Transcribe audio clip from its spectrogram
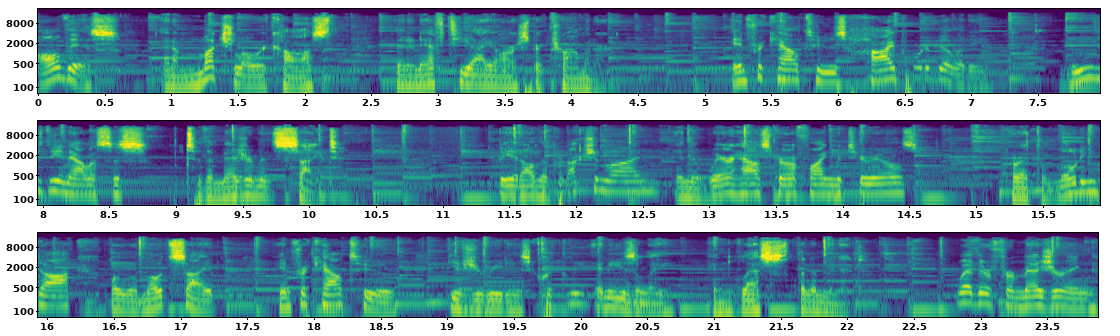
All this at a much lower cost than an FTIR spectrometer. InfraCal 2's high portability moves the analysis to the measurement site. Be it on the production line, in the warehouse verifying materials, or at the loading dock or remote site, InfraCal 2 gives you readings quickly and easily in less than a minute. Whether for measuring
